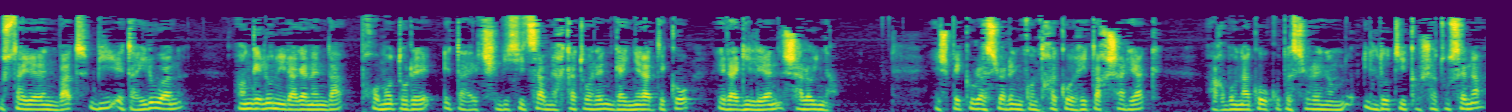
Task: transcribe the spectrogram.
ustaiaren bat, bi eta iruan, angelun iraganen da promotore eta etxibizitza merkatuaren gainerateko eragileen saloina. Espekulazioaren kontrako erritar xariak, arbonako okupazioaren hildotik osatu zena,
